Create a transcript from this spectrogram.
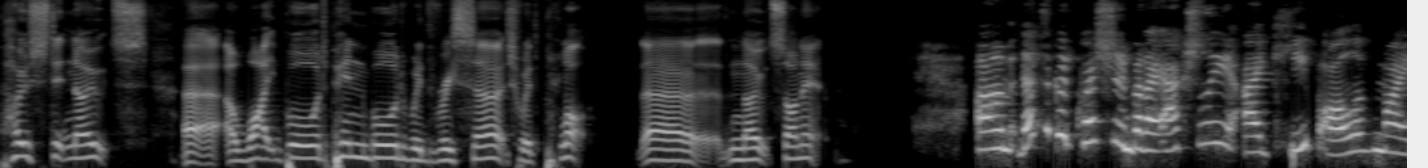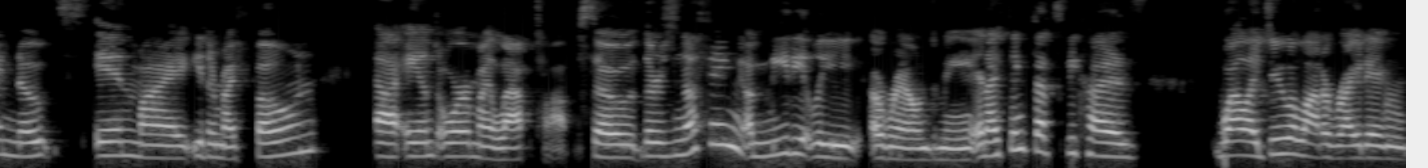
post it notes, uh, a whiteboard, pinboard with research, with plot uh, notes on it? Um, that's a good question, but I actually I keep all of my notes in my either my phone uh, and or my laptop. So there's nothing immediately around me, and I think that's because while I do a lot of writing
